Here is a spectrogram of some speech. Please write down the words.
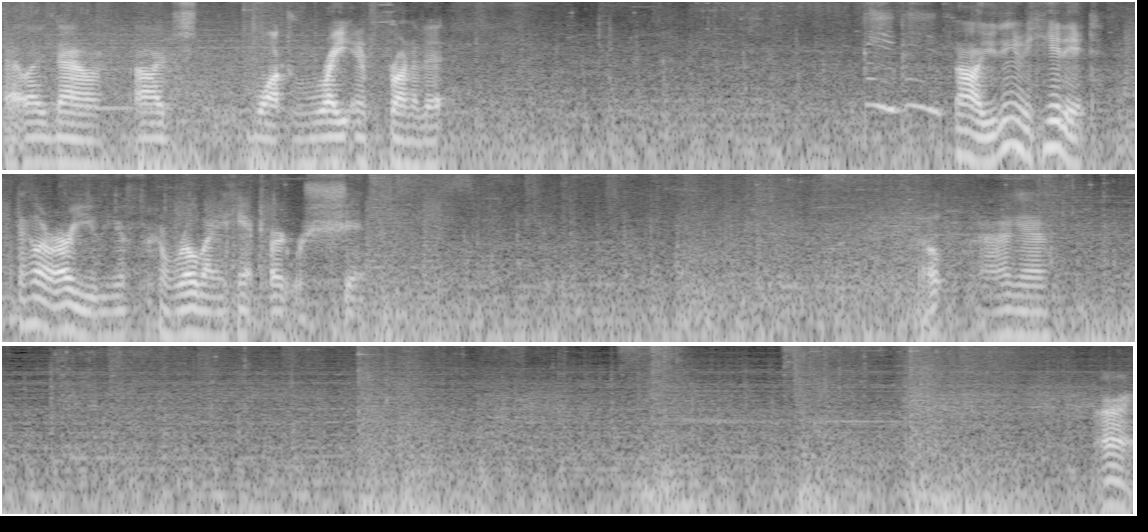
That leg down. Oh, I just walked right in front of it. Oh, you didn't even hit it. What the hell are you? You're a freaking robot and you can't target or shit. Nope, not again. Alright.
